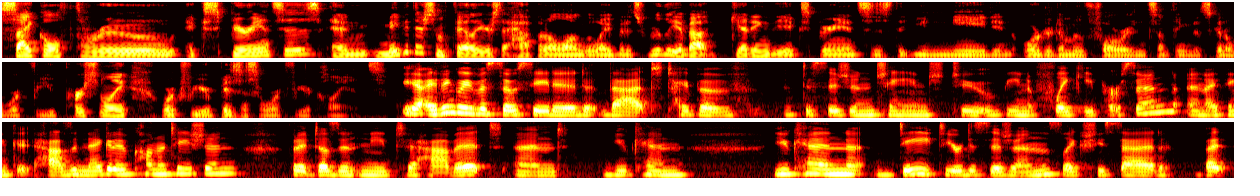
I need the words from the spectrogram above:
cycle through experiences and maybe there's some failures that happen along the way but it's really about getting the experiences that you need in order to move forward in something that's going to work for you personally work for your business and work for your clients. Yeah i think we've associated that type of decision change to being a flaky person and i think it has a negative connotation but it doesn't need to have it and you can you can date your decisions like she said but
